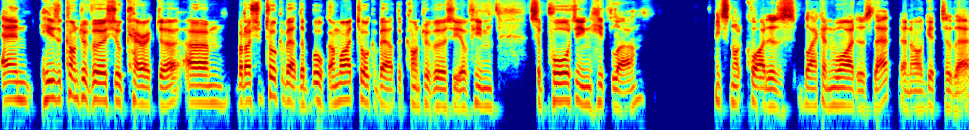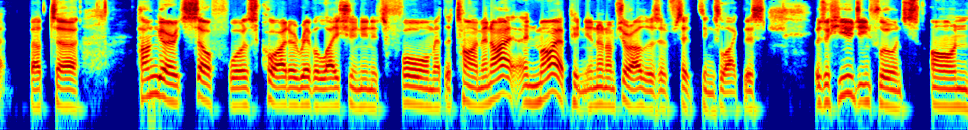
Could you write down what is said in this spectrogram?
And he's a controversial character, um, but I should talk about the book. I might talk about the controversy of him supporting Hitler. It's not quite as black and white as that, and I'll get to that. But uh, hunger itself was quite a revelation in its form at the time. And I, in my opinion, and I'm sure others have said things like this, it was a huge influence on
